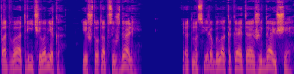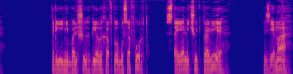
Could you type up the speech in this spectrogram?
по два-три человека, и что-то обсуждали. Атмосфера была какая-то ожидающая. Три небольших белых автобуса «Форд» стояли чуть правее, «Зима,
